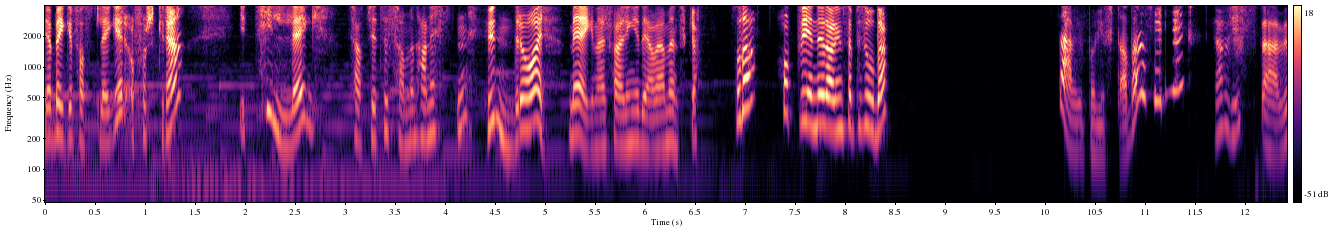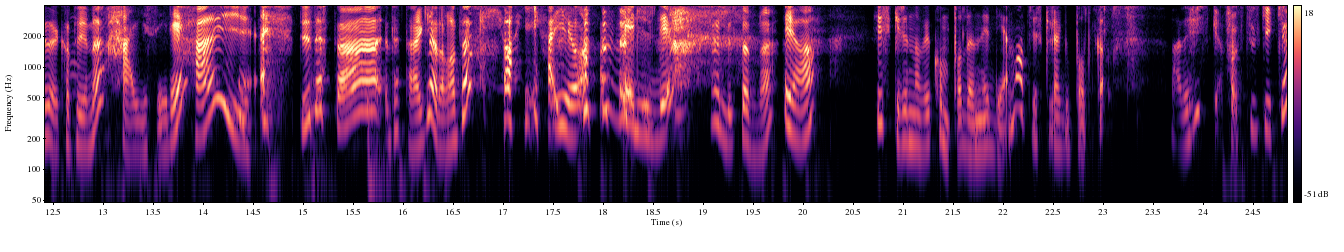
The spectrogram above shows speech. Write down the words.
Vi er begge fastleger og forskere, i tillegg til at vi til sammen har nesten 100 år med egen erfaring i det å være menneske. Så da hopper vi inn i dagens episode. Da er vi på lufta da, Siri. Ja visst er vi det, Katrine. Hei, Siri. Hei! Du, dette, dette har jeg gleda meg til. Ja, jeg òg. Veldig. Veldig spennende. Ja. Husker du når vi kom på den ideen at vi skulle lage podkast? Nei, det husker jeg faktisk ikke.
